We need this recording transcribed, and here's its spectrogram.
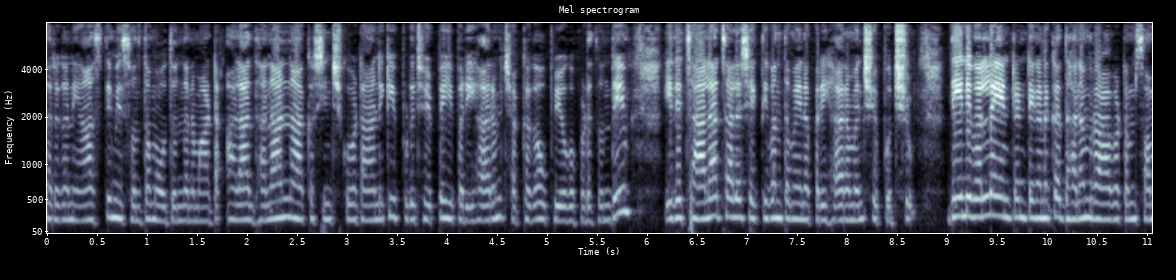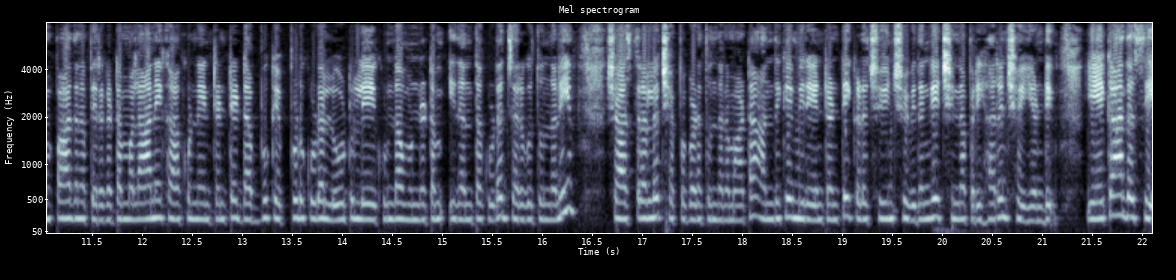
తరగని ఆస్తి మీ సొంతం అవుతుందన్నమాట అలా ధనాన్ని ఆకర్షించుకోవటానికి ఇప్పుడు చెప్పే ఈ పరిహారం చక్కగా ఉపయోగపడుతుంది. ఇది చాలా చాలా శక్తివంతమైన పరిహారం అని చెప్పొచ్చు. దీనివల్ల ఏంటంటే గనక ధనం రావటం సంపాదన పెరగటం అలానే కాకుండా ఏంటంటే డబ్బుకి ఎప్పుడు కూడా లోటు లేకుండా ఉండటం ఇదంతా కూడా జరుగుతుందని శాస్త్రాల్లో చెప్పబడుతుందన్నమాట. అందుకే మీరు ఏంటంటే ఇక్కడ చూయించే విధంగా ఈ చిన్న పరిహారం చేయండి. ఏకాదశి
